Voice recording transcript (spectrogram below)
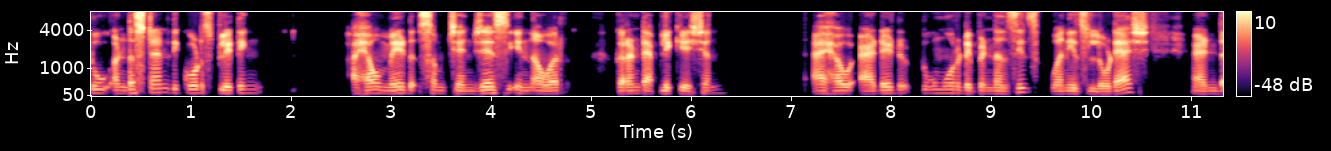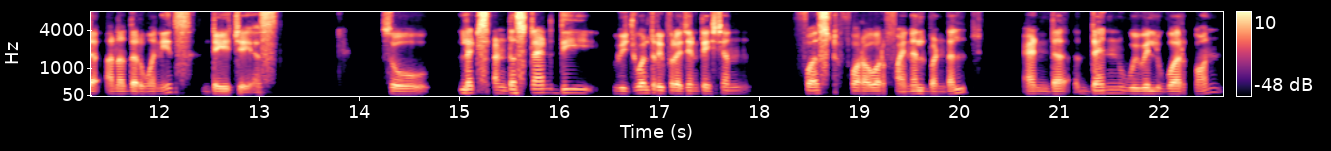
To understand the code splitting, I have made some changes in our current application. I have added two more dependencies. One is Lodash and another one is Day.js. So let's understand the visual representation first for our final bundle and then we will work on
